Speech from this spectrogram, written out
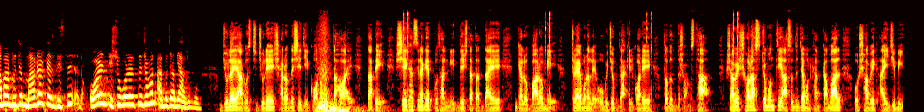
আমার বিরুদ্ধে মার্ডার কেস দিচ্ছে ওয়ারেন্ট ইস্যু করেছে যখন, আমি বলছি, আমি আসব। জুলাই, আগস্ট জুড়ে সারা দেশে যে গণহত্যা হয়, তাতে শেখ হাসিনাকে প্রধান নির্দেশদাতার দায়ে গেল বারো মে ট্রাইব্যুনালে অভিযোগ দাখিল করে তদন্ত সংস্থা। সাবেক স্বরাষ্ট্রমন্ত্রী আসাদুজ্জামান খান কামাল ও সাবেক আইজিবি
